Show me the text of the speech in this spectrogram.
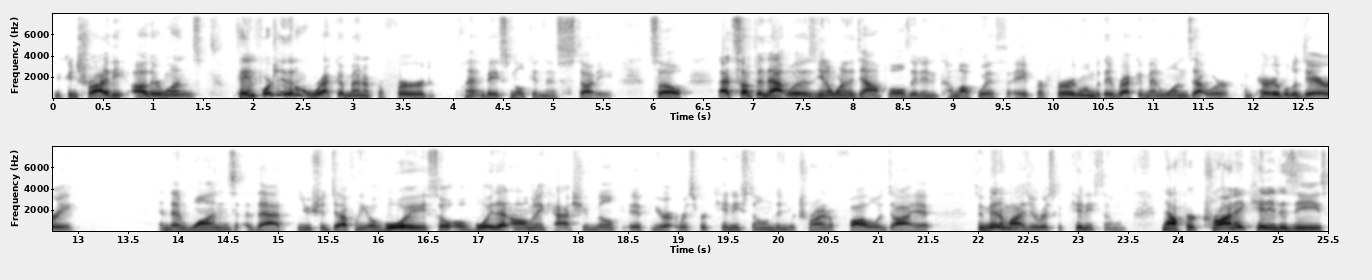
You can try the other ones. Okay, unfortunately, they don't recommend a preferred plant-based milk in this study. So that's something that was, you know, one of the downfalls. They didn't come up with a preferred one, but they recommend ones that were comparable to dairy, and then ones that you should definitely avoid. So avoid that almond and cashew milk if you're at risk for kidney stones and you're trying to follow a diet to minimize your risk of kidney stones. Now for chronic kidney disease,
